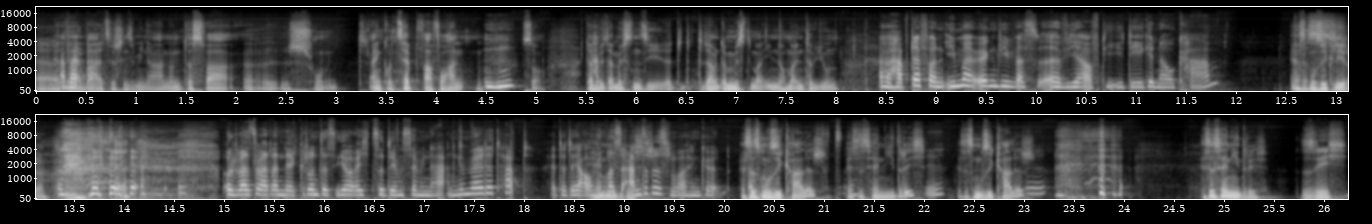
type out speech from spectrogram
Äh, aber eine Wahl zwischen Seminaren und das war äh, schon, ein Konzept war vorhanden. Mhm. So, damit, da müssen Sie, da, da müsste man ihn nochmal interviewen. Aber habt ihr von ihm mal irgendwie was, äh, wie er auf die Idee genau kam? Er ist Musiklehrer. und was war dann der Grund, dass ihr euch zu dem Seminar angemeldet habt? Hättet ihr ja auch noch was anderes machen können. Ist es musikalisch? Ist es sehr niedrig? Ja. Ist es musikalisch? Ja. ist es sehr niedrig? Sehe ich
